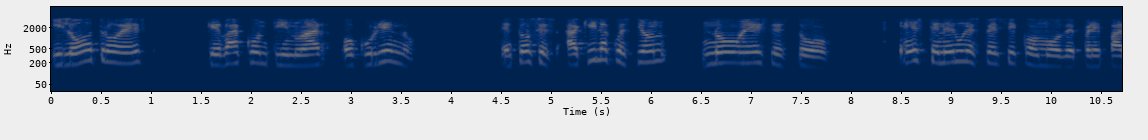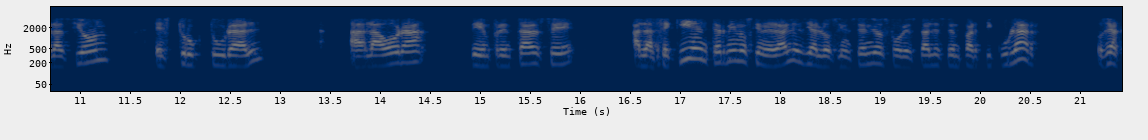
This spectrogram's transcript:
Y lo otro es que va a continuar ocurriendo. Entonces, aquí la cuestión no es esto, es tener una especie como de preparación estructural a la hora de enfrentarse a la sequía en términos generales y a los incendios forestales en particular. O sea,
